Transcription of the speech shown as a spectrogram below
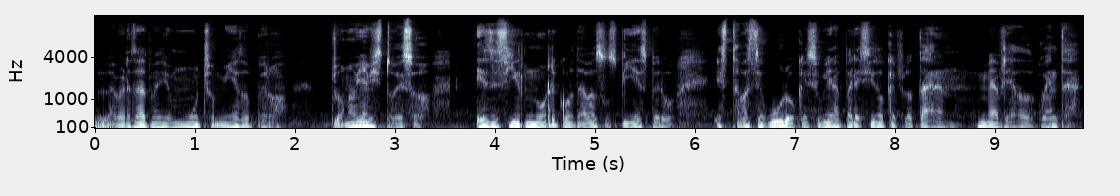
La verdad me dio mucho miedo, pero yo no había visto eso. Es decir, no recordaba sus pies, pero estaba seguro que si hubiera parecido que flotaran, me habría dado cuenta.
